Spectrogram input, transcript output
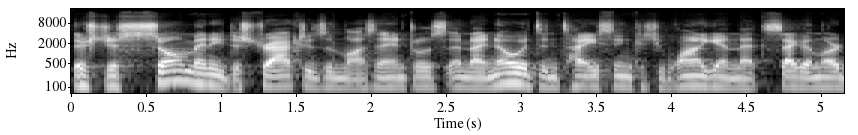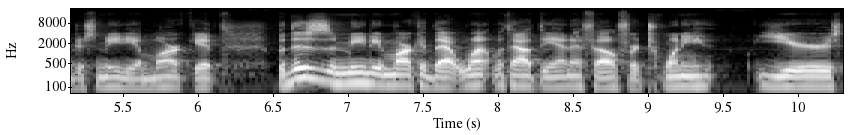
There's just so many distractions in Los Angeles, and I know it's enticing because you want to get in that second largest media market. But this is a media market that went without the NFL for 20 years.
